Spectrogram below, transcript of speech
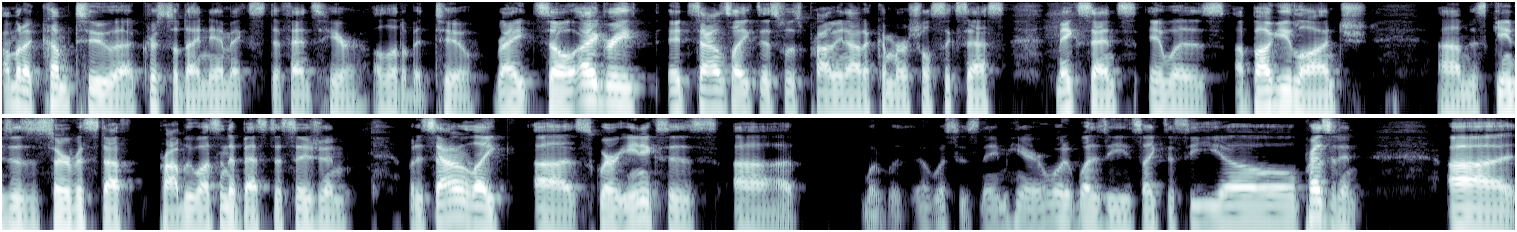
I'm gonna come to uh, Crystal Dynamics defense here a little bit too, right? So I agree. It sounds like this was probably not a commercial success. Makes sense. It was a buggy launch. Um, this games as a service stuff probably wasn't the best decision, but it sounded like uh, Square Enix's uh, what was his name here? What was he? He's like the CEO, president. Uh,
